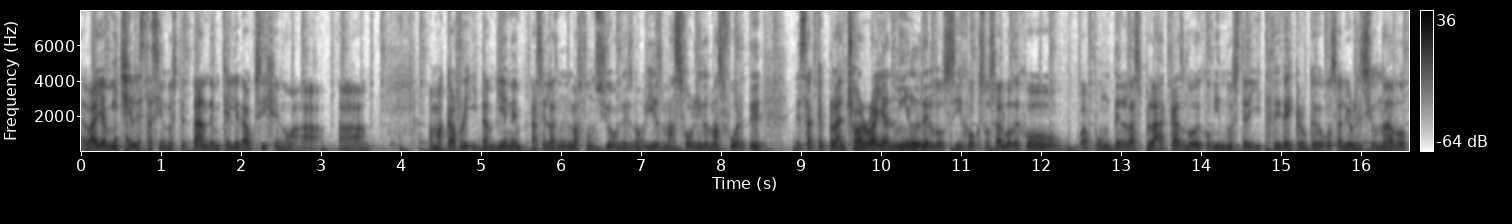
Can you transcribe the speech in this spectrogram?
Vaya Mitchell está haciendo este tándem que le da oxígeno a, a, McCaffrey y también em, hace las mismas funciones, ¿no? Y es más sólido, es más fuerte. Esa que planchó a Ryan Neal de los Seahawks, o sea, lo dejó a punta en las placas, lo dejó viendo estrellitas y de ahí creo que luego salió lesionado.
